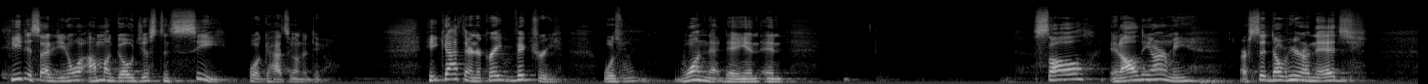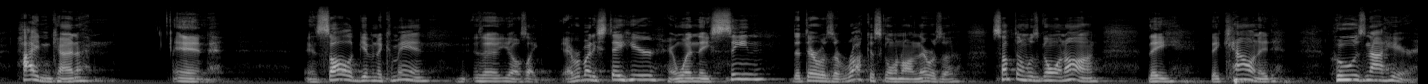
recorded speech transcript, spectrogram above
He decided, you know what, I'm going to go just to see what God's going to do. He got there, and a great victory was won that day. And, and Saul and all the army are sitting over here on the edge hiding kind of. And and Saul had given a command. You know, it's like everybody stay here. And when they seen that there was a ruckus going on, there was a something was going on. They they counted who was not here,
